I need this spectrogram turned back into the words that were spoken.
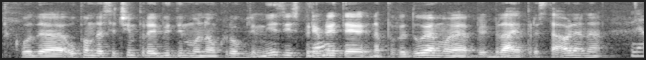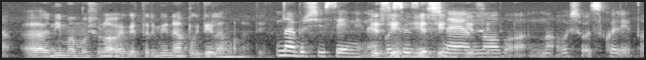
Tako da upam, da se čim prej vidimo na okrogli mizi. Spremljajte, ja. napovedujemo, je, bila je predstavljena. Ja. Uh, nimamo še novega termina, ampak delamo na tem. Najbrž jeseni, ne jeseni, se začne jeseni, jeseni. Novo, novo šolsko leto.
